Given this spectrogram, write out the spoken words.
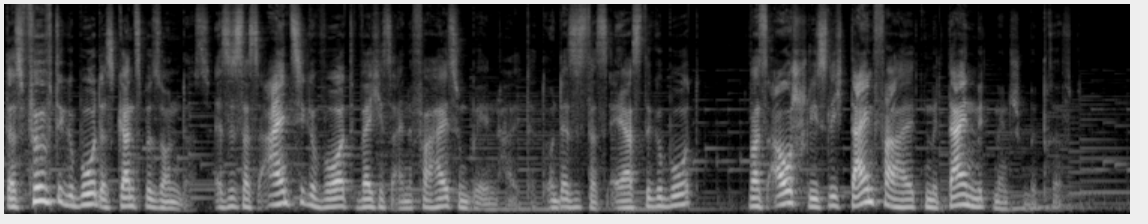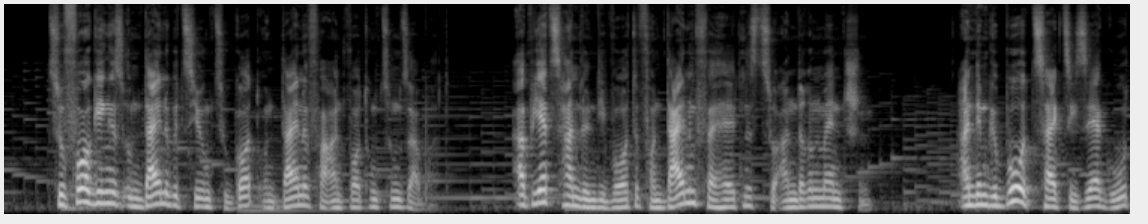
Das fünfte Gebot ist ganz besonders. Es ist das einzige Wort, welches eine Verheißung beinhaltet. Und es ist das erste Gebot, was ausschließlich dein Verhalten mit deinen Mitmenschen betrifft. Zuvor ging es um deine Beziehung zu Gott und deine Verantwortung zum Sabbat. Ab jetzt handeln die Worte von deinem Verhältnis zu anderen Menschen. An dem Gebot zeigt sich sehr gut,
